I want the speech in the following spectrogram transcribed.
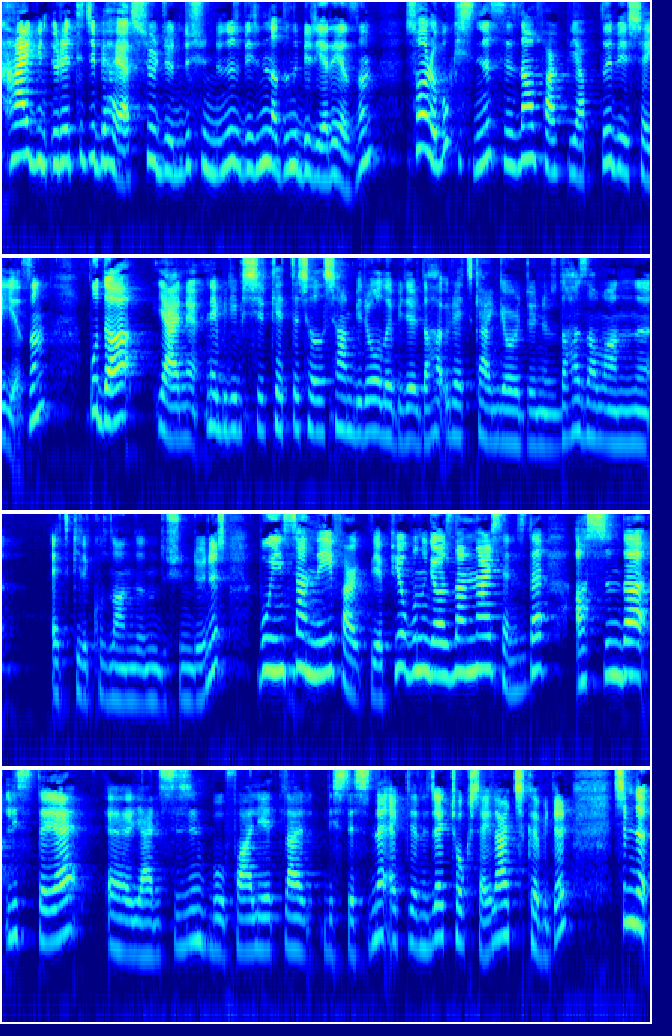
her gün üretici bir hayat sürdüğünü düşündüğünüz birinin adını bir yere yazın. Sonra bu kişinin sizden farklı yaptığı bir şey yazın. Bu da yani ne bileyim şirkette çalışan biri olabilir. Daha üretken gördüğünüz, daha zamanını etkili kullandığını düşündüğünüz. Bu insan neyi farklı yapıyor? Bunu gözlemlerseniz de aslında listeye e, yani sizin bu faaliyetler listesine eklenecek çok şeyler çıkabilir. Şimdi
